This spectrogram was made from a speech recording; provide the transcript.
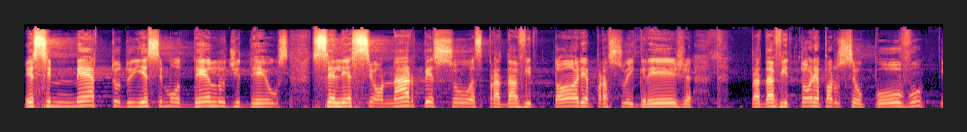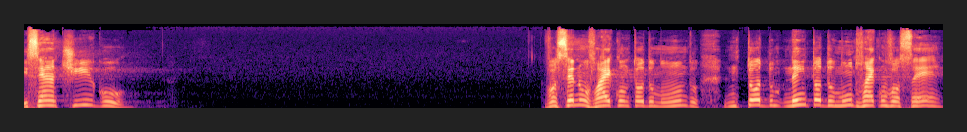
Esse método e esse modelo de Deus, selecionar pessoas para dar vitória para a sua igreja, para dar vitória para o seu povo, isso é antigo. Você não vai com todo mundo, nem todo mundo vai com você.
